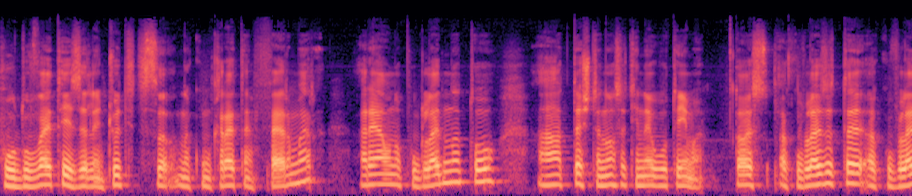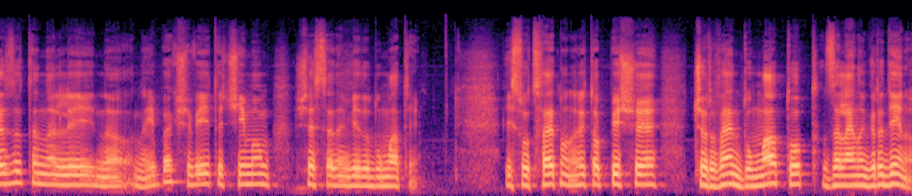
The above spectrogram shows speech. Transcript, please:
плодовете и зеленчуците са на конкретен фермер, реално погледнато, а, те ще носят и неговото име. Тоест, ако влезете, ако влезете нали, на, на eBay, ще видите, че имам 6-7 вида домати. И съответно, нали, то пише червен домат от зелена градина,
